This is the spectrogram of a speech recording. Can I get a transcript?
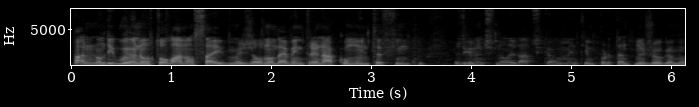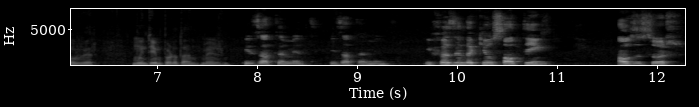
pá, não digo eu, não estou lá, não sei, mas eles não devem treinar com muito afinco as grandes penalidades, que é um momento importante no jogo, a meu ver. Muito importante mesmo. Exatamente, exatamente. E fazendo aqui um saltinho aos Açores.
